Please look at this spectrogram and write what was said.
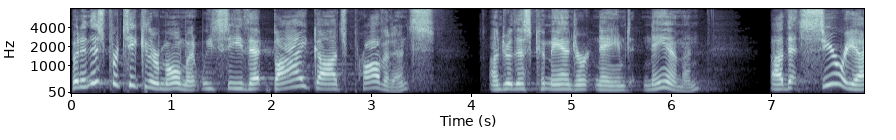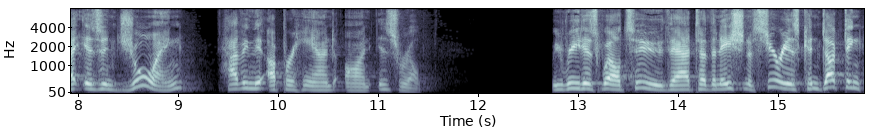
But in this particular moment, we see that by God's providence, under this commander named Naaman, uh, that Syria is enjoying having the upper hand on Israel. We read as well, too, that uh, the nation of Syria is conducting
